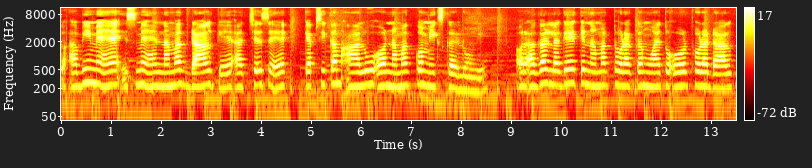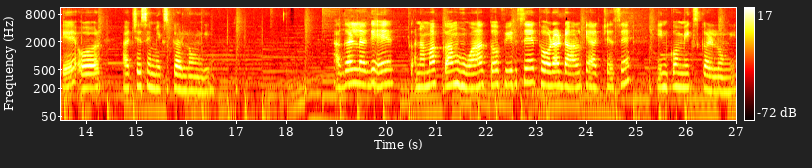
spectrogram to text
तो अभी मैं इसमें नमक डाल के अच्छे से कैप्सिकम, आलू और नमक को मिक्स कर लूँगी। और अगर लगे कि नमक थोड़ा कम हुआ है तो और थोड़ा डाल के और अच्छे से मिक्स कर लूँगी। अगर लगे नमक कम हुआ तो फिर से थोड़ा डाल के अच्छे से इनको मिक्स कर लूँगी।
